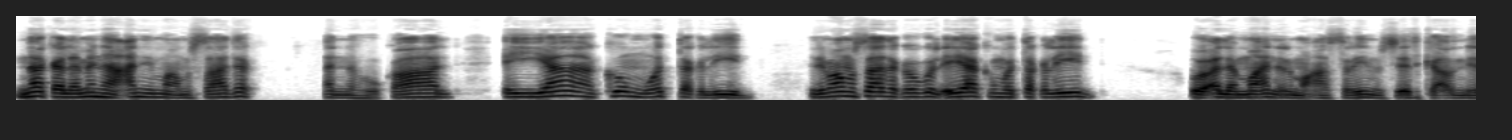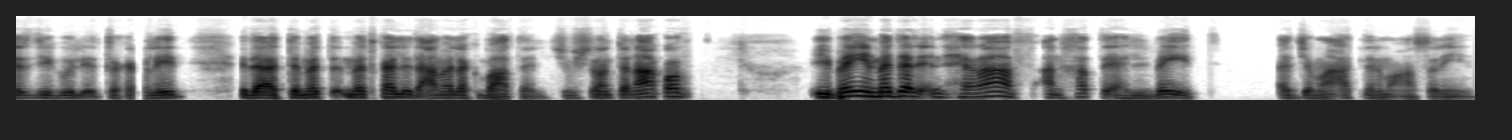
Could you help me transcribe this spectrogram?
نقل منها عن الإمام الصادق أنه قال إياكم والتقليد. الإمام الصادق يقول إياكم والتقليد. وعلماء المعاصرين والسيد كاظم يزدي يقول التقليد إذا أنت ما تقلد عملك باطل. شوف شلون تناقض. يبين مدى الانحراف عن خط أهل البيت جماعتنا المعاصرين.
